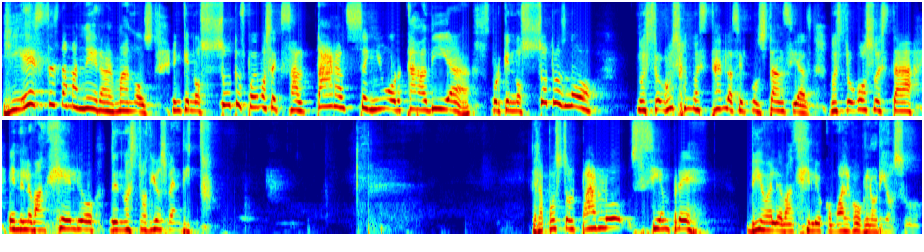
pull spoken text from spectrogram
Y esta es la manera, hermanos, en que nosotros podemos exaltar al Señor cada día, porque nosotros no nuestro gozo no está en las circunstancias, nuestro gozo está en el Evangelio de nuestro Dios bendito. El apóstol Pablo siempre vio el Evangelio como algo glorioso.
